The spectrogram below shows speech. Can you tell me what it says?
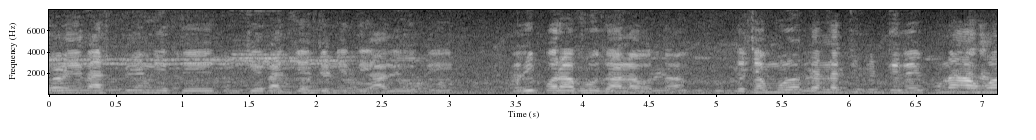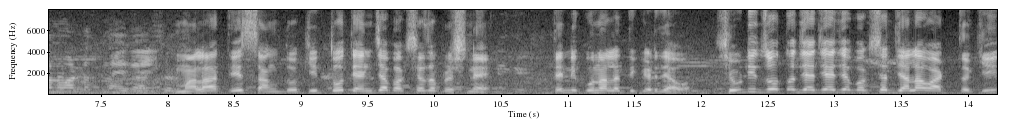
सगळे राष्ट्रीय नेते तुमचे राज्याचे नेते आले होते. तरी पराभव झाला होता. त्याच्यामुळं त्यांना तिकीट दिले पुन्हा आव्हान वाटत नाही काय? मला तेच सांगतो की तो त्यांच्या पक्षाचा प्रश्न आहे. त्यांनी कुणाला तिकीट द्यावं? शेवटी जो तो ज्याच्या ज्याच्या पक्षात ज्याला वाटतं की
